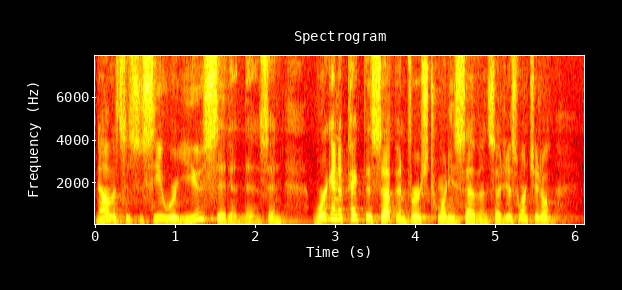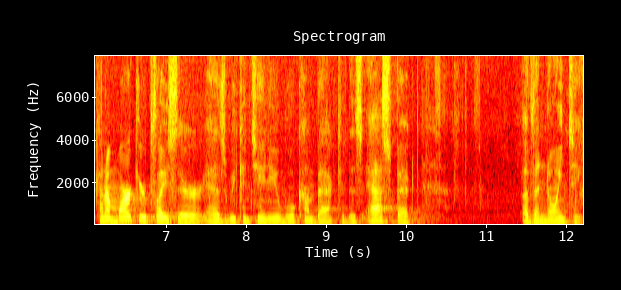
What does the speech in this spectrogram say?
Now let's just see where you sit in this. And we're going to pick this up in verse 27. So I just want you to kind of mark your place there as we continue. We'll come back to this aspect of anointing.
